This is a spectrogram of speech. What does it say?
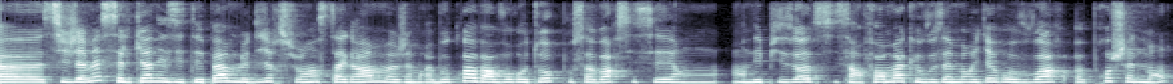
Euh, si jamais c'est le cas, n'hésitez pas à me le dire sur Instagram. J'aimerais beaucoup avoir vos retours pour savoir si c'est un, épisode, si c'est un format que vous aimeriez revoir euh, prochainement.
